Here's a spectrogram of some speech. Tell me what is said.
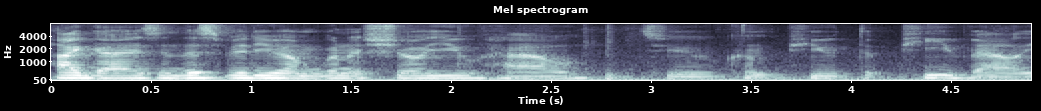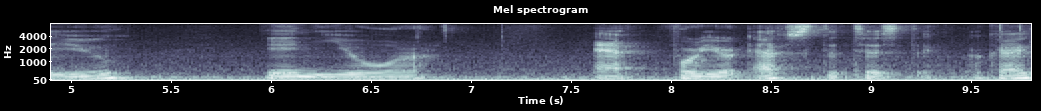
Hi guys, in this video I'm going to show you how to compute the p-value in your f for your f statistic okay?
